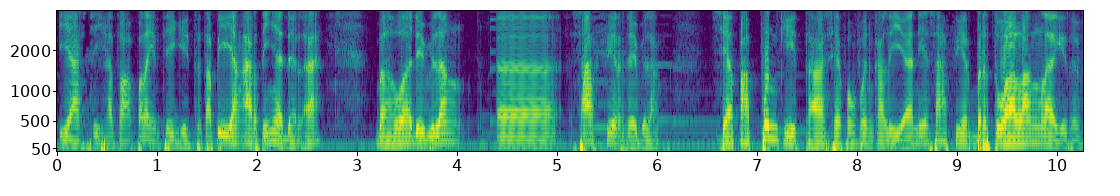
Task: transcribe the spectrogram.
yasih atau apalah intinya gitu. Tapi yang artinya adalah bahwa dia bilang uh, safir dia bilang. Siapa pun kita siapa pun kalian ya safir bertualang lah gitu.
